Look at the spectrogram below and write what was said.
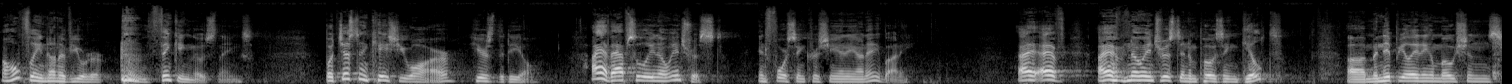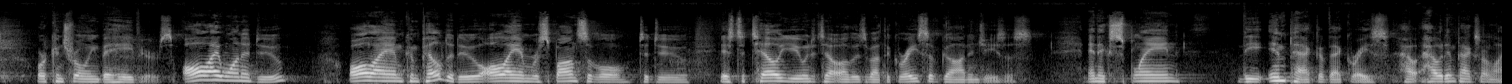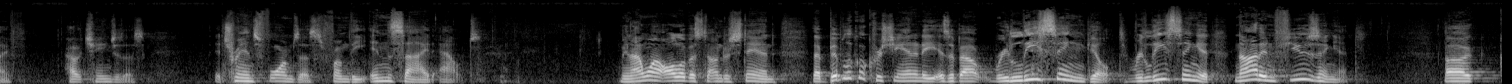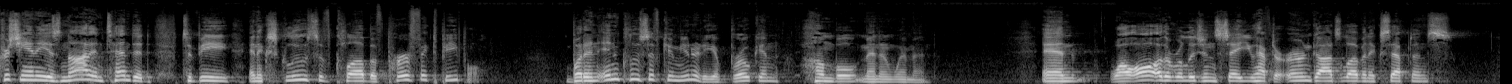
Well, hopefully, none of you are thinking those things. But just in case you are, here's the deal I have absolutely no interest in forcing Christianity on anybody. I, I, have, I have no interest in imposing guilt, uh, manipulating emotions, or controlling behaviors. All I want to do, all I am compelled to do, all I am responsible to do, is to tell you and to tell others about the grace of God in Jesus and explain the impact of that grace, how, how it impacts our life, how it changes us. It transforms us from the inside out. I mean, I want all of us to understand that biblical Christianity is about releasing guilt, releasing it, not infusing it. Uh, Christianity is not intended to be an exclusive club of perfect people, but an inclusive community of broken, humble men and women. And while all other religions say you have to earn God's love and acceptance,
